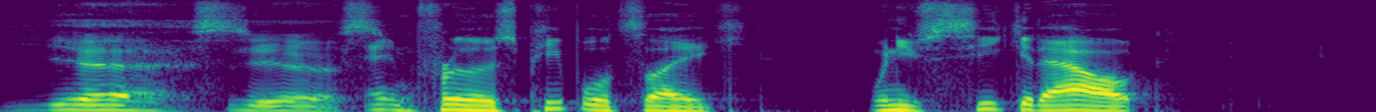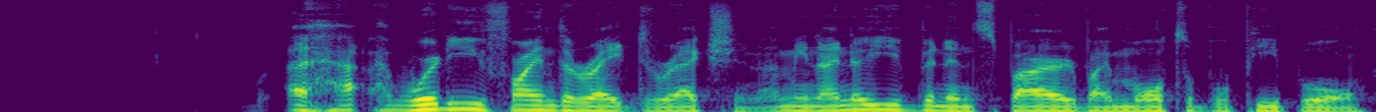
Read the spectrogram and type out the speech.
Yes, yes. And for those people, it's like when you seek it out, uh, where do you find the right direction? I mean, I know you've been inspired by multiple people.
